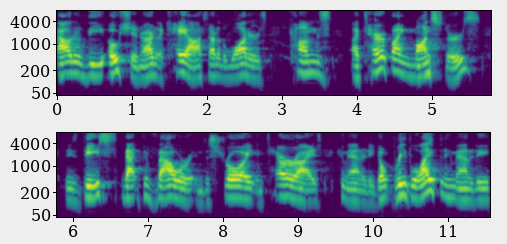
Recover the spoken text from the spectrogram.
out of the ocean or out of the chaos, out of the waters, comes uh, terrifying monsters, these beasts that devour and destroy and terrorize humanity. Don't breathe life in humanity,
